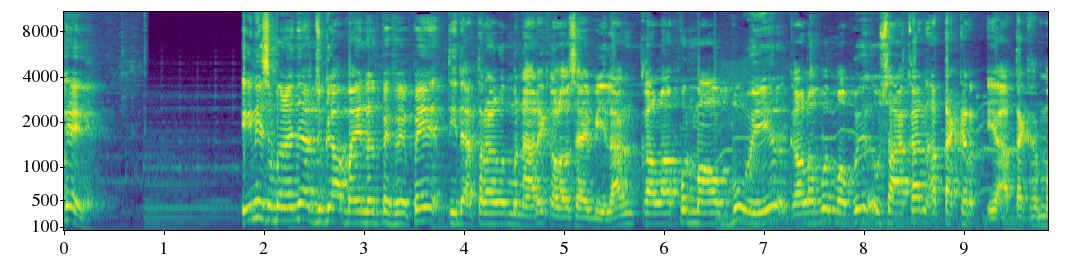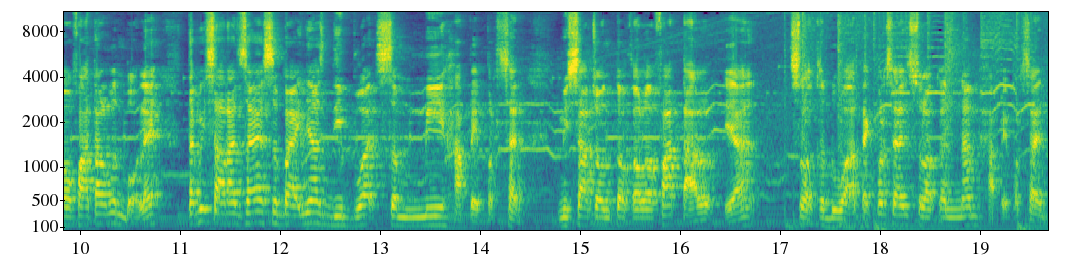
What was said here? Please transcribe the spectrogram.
okay. Ini sebenarnya juga mainan PvP tidak terlalu menarik kalau saya bilang. Kalaupun mau build, kalaupun mau build usahakan attacker, ya attacker mau fatal pun boleh. Tapi saran saya sebaiknya dibuat semi HP persen. Misal contoh kalau fatal, ya slot kedua attack persen, slot ke-6 HP persen.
